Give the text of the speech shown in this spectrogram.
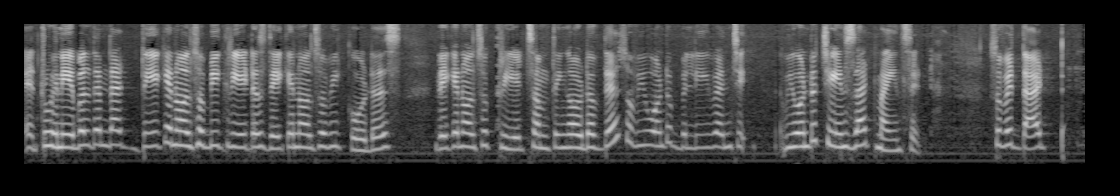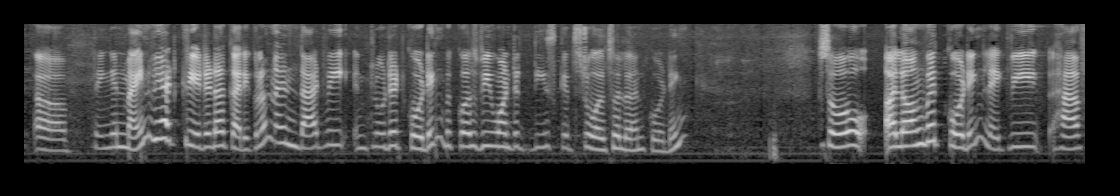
uh, to enable them that they can also be creators, they can also be coders, they can also create something out of there. So we want to believe and we want to change that mindset. So with that uh, thing in mind, we had created a curriculum and that we included coding because we wanted these kids to also learn coding. So along with coding, like we have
